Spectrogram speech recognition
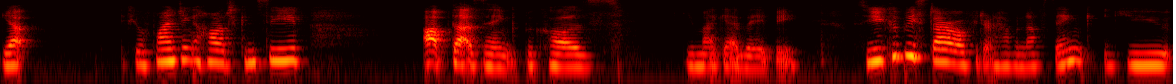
Yep. If you're finding it hard to conceive, up that zinc because you might get a baby. So you could be sterile if you don't have enough zinc. You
